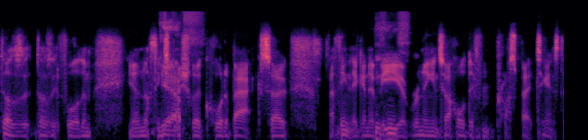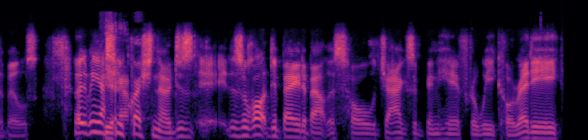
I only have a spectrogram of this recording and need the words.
does it does it for them. You know, nothing yeah. special at quarterback. So I think they're going to be mm-hmm. running into a whole different prospect against the Bills. Let me ask yeah. you a question though. Does there's a lot of debate about this whole Jags have been here for a week already.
